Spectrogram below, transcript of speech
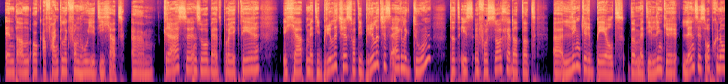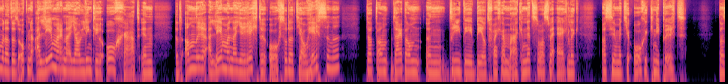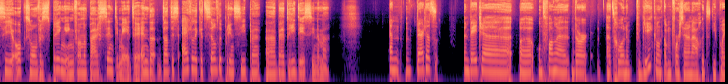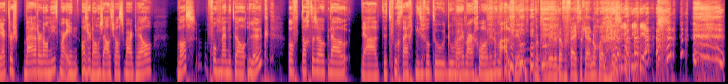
En dan ook afhankelijk van hoe je die gaat um, kruisen en zo bij het projecteren, gaat met die brilletjes, wat die brilletjes eigenlijk doen, dat is ervoor zorgen dat dat uh, linkerbeeld dat met die linker lens is opgenomen, dat het ook alleen maar naar jouw linkeroog gaat. En dat andere alleen maar naar je rechteroog, zodat jouw hersenen dat dan, daar dan een 3D-beeld van gaan maken. Net zoals we eigenlijk, als je met je ogen knippert, dan zie je ook zo'n verspringing van een paar centimeter. En dat, dat is eigenlijk hetzelfde principe uh, bij 3D-cinema. En werd het een beetje uh, ontvangen door het gewone publiek? Want ik kan me voorstellen, nou goed, die projectors waren er dan niet. Maar in, als er dan een zaaltje was waar het wel was, vond men het wel leuk? Of dachten ze ook, nou, ja, dit voegt eigenlijk niet zoveel toe. Doe maar maar gewoon een normale film. We proberen het over 50 jaar nog wel eens. ja.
